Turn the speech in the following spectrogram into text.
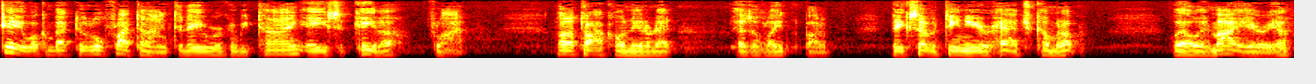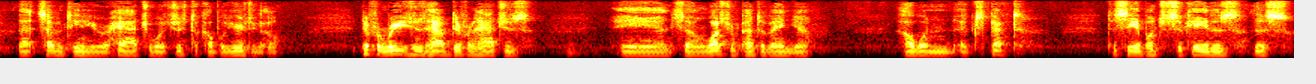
Okay, welcome back to a little fly tying. Today we're going to be tying a cicada fly. A lot of talk on the internet as of late about a big 17 year hatch coming up. Well, in my area, that 17 year hatch was just a couple years ago. Different regions have different hatches, and so in western Pennsylvania, I wouldn't expect to see a bunch of cicadas this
